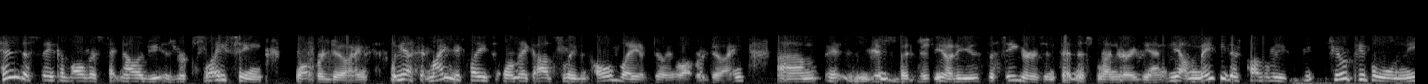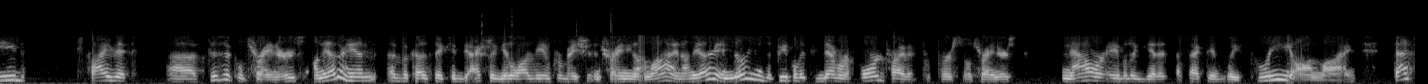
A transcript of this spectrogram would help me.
tend to think of all this technology as replacing what we're doing. Well, yes, it might replace or make obsolete an old way of doing what we're doing. Um, it, it, but you know, to use the Segars and Fitness Blender again, yeah, maybe there's probably fewer people will need private uh, physical trainers. On the other hand, uh, because they could actually get a lot of the information and training online. On the other hand, millions of people that could never afford private personal trainers now we're able to get it effectively free online. That's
